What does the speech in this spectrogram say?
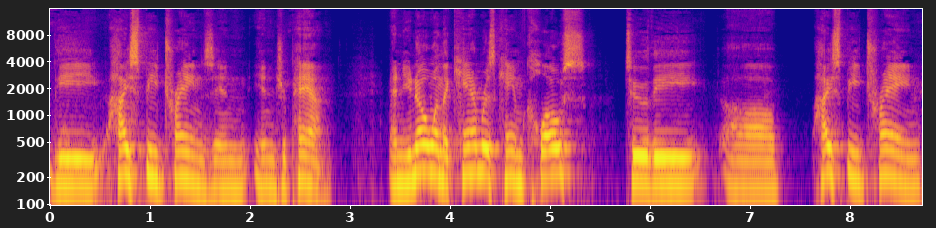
the high speed trains in, in Japan. And you know, when the cameras came close to the uh, high speed train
